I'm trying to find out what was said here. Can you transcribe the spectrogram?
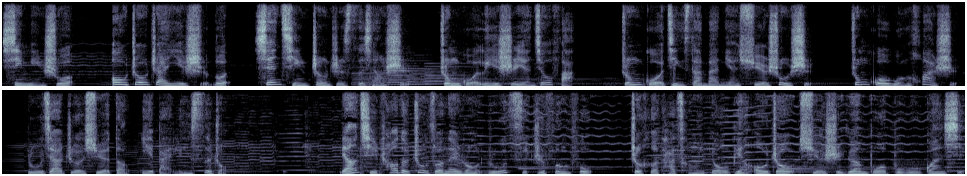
新民说》《欧洲战役史论》《先秦政治思想史》《中国历史研究法》《中国近三百年学术史》《中国文化史》。儒家哲学等一百零四种。梁启超的著作内容如此之丰富，这和他曾游遍欧洲、学识渊博不无关系。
